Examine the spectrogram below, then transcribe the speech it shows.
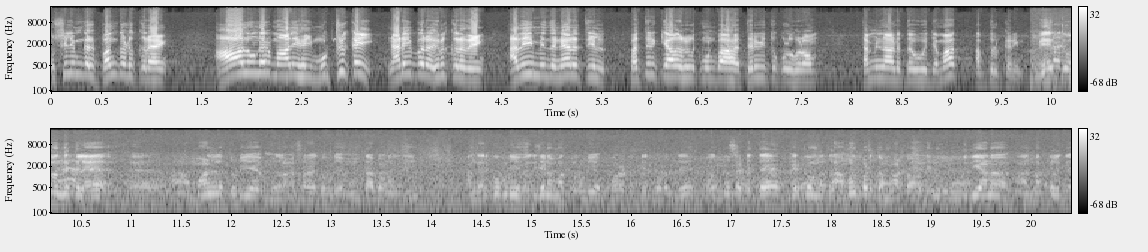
முஸ்லிம்கள் பங்கெடுக்கிற ஆளுநர் மாளிகை முற்றுகை நடைபெற இருக்கிறது. அதையும் இந்த நேரத்தில் பத்திரிகையாளர்களுக்கு முன்பாக தெரிவித்துக் கொள்கிறோம். தமிழ்நாடு தவு ஜமாத் அப்துல் கரீம். மேற்கு வங்கத்தில் அம்மாநிலத்துடைய முதலமைச்சராக இருக்கக்கூடிய மம்தா பானர்ஜி அங்கே இருக்கக்கூடிய வெகுஜன மக்களுடைய போராட்டத்தை தொடர்ந்து வகுப்பு சட்டத்தை மேற்கு வங்கத்தில் அமல்படுத்த மாட்டோம் அப்படின்னு ஒரு உறுதியான மக்களுக்கு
